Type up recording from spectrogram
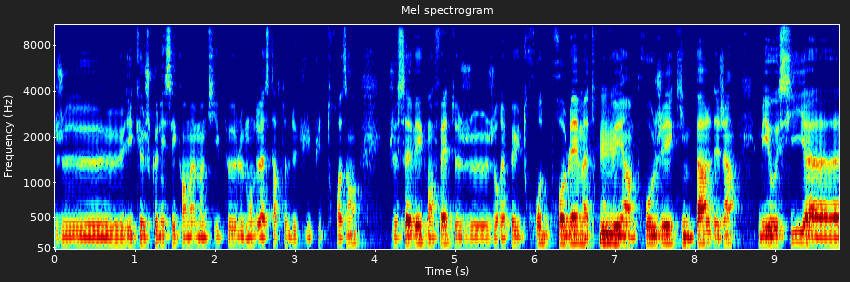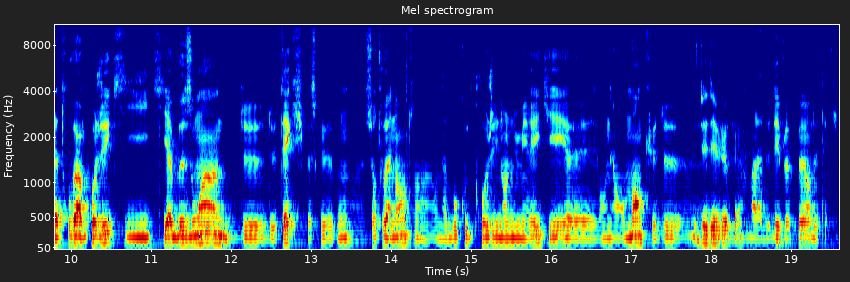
je, et que je connaissais quand même un petit peu le monde de la startup depuis plus de trois ans, je savais qu'en fait je n'aurais pas eu trop de problèmes à trouver mmh. un projet qui me parle déjà, mais aussi à trouver un projet qui, qui a besoin de, de, tech, parce que bon, surtout à Nantes, on a beaucoup de projets dans le numérique et on est en manque de, de développeurs. voilà, de développeurs, de tech.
